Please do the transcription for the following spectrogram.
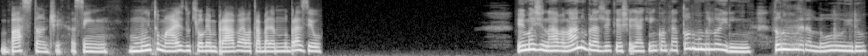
bastante, assim, muito mais do que eu lembrava ela trabalhando no Brasil. Eu imaginava lá no Brasil que eu ia chegar aqui e encontrar todo mundo loirinho. Todo mundo era loiro.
